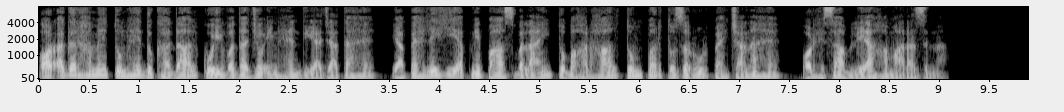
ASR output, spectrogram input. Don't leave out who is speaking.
Speaker 1: اور اگر ہمیں تمہیں دکھادال کوئی ودا جو انہیں دیا جاتا ہے، یا پہلے ہی اپنی پاس بلائیں تو بہرحال تم پر تو ضرور پہنچانا ہے اور حساب لیا ہمارا ذمہ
